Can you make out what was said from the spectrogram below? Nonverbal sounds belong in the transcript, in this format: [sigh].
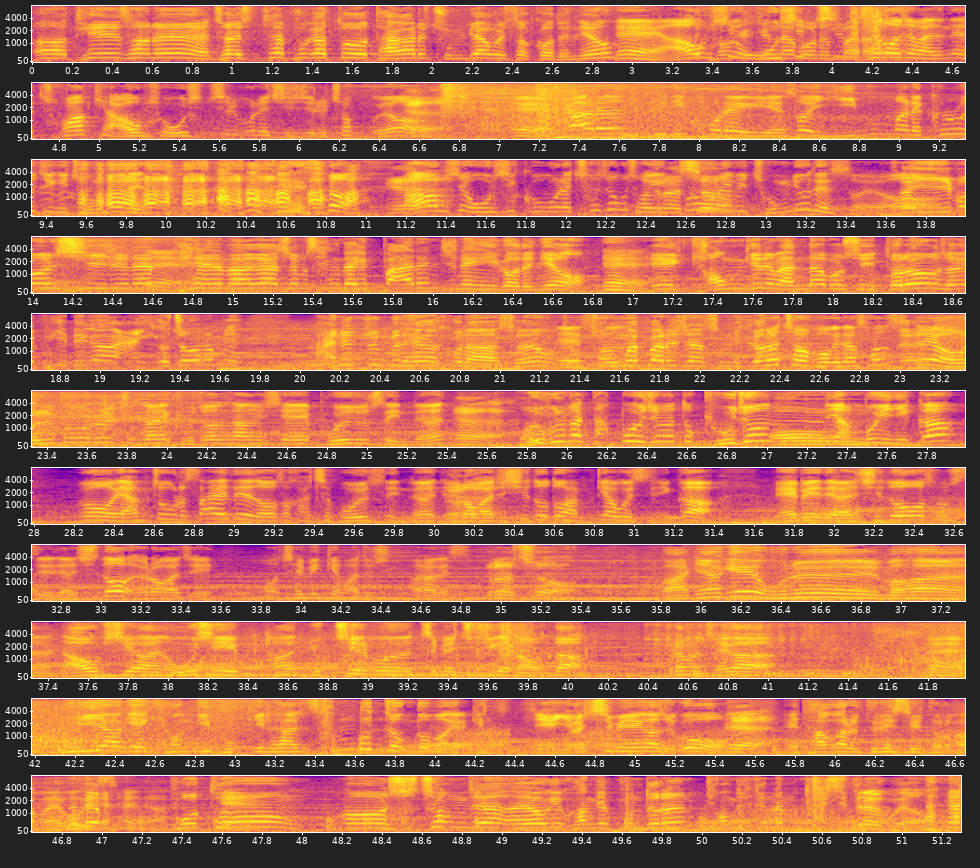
어, 뒤에서는 저희 스태프가 또 다가를 준비하고 있었거든요. 네, 9시 경기 끝나보는 57분 바람에. 제가 어제 봤는데 정확히 9시 57분에 지지를 쳤고요. 예. 예, 빠른 PD콜에 의해서 2분 만에 클로징이 종료됐습니다. [laughs] 그래서 예. 9시 59분에 최종 저희 그렇죠. 프로그램이 종료됐어요. 저희 이번 시즌의 네. 테마가 좀 상당히 빠른 진행이거든요. 네. 이 경기를 만나볼 수 있도록 저희 PD가 이것저것 좀 많은 준비를 해갖고 나왔어요. 네, 정말 빠르지 않습니까? 그렇죠. 거기다 선수들의 네. 얼굴을 중간에 교전 상 시에 보여줄 수 있는 네. 얼굴만 딱 보여주면 또 교전이. 안 보이니까 어, 양쪽으로 사이드에 넣어서 같이 보일 수 있는 여러 네. 가지 시도도 함께 하고 있으니까 맵에 대한 시도, 선수들에 대한 시도 여러 가지 어, 재밌게 봐주시기 바라겠습니다. 그렇죠. 만약에 오늘 뭐 한 9시 한 50, 한 6, 7분쯤에 주지가 나온다. 그러면 제가 네, 무리하게 경기 복귀를 한 3분 정도 막 이렇게 예, 열심히 해가지고 네. 네, 다과를 드릴 수 있도록 한번 근데 해보겠습니다. 보통 네. 어, 시청자 여기 관객분들은 경기 끝나면 가시더라고요. [laughs]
